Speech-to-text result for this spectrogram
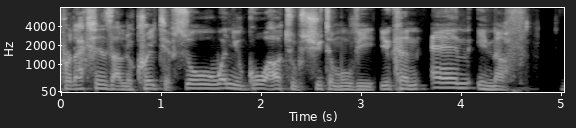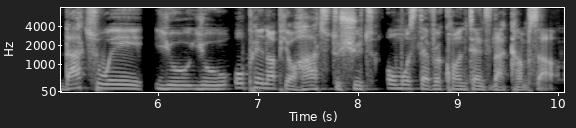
Productions are lucrative. So when you go out to shoot a movie, you can earn enough. That way you you open up your heart to shoot almost every content that comes out.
